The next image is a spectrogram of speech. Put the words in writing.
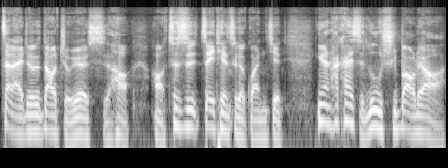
再来就是到九月十号，好，这是这一天是个关键，因为他开始陆续爆料啊，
